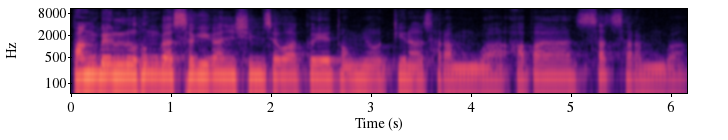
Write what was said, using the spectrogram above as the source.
방백르흠과 서기관 심세와 그의 동료 디나 사람과 아바삿 사람과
